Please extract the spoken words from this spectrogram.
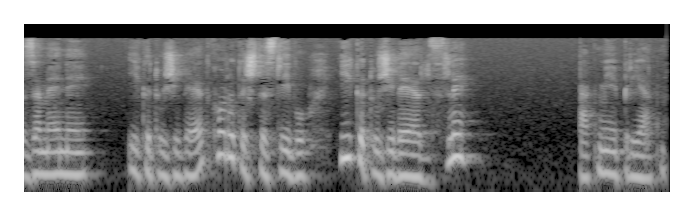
За мен е и като живеят хората щастливо, и като живеят зле, пак ми е приятно.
